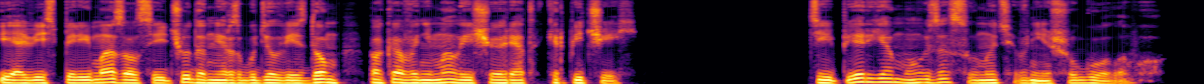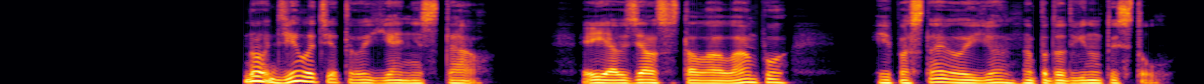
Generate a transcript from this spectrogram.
Я весь перемазался и чудом не разбудил весь дом, пока вынимал еще ряд кирпичей. Теперь я мог засунуть в нишу голову. Но делать этого я не стал. Я взял со стола лампу и поставил ее на пододвинутый стул.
